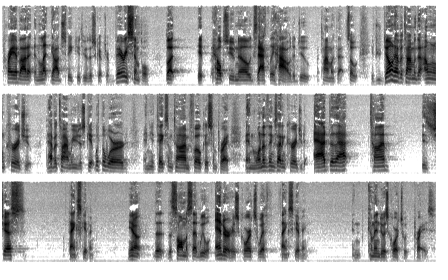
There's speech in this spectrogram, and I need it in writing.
pray about it, and let God speak to you through the Scripture. Very simple, but it helps you know exactly how to do a time like that. So if you don't have a time like that, I want to encourage you to have a time where you just get with the Word and you take some time, focus, and pray. And one of the things I'd encourage you to add to that time is just thanksgiving. You know, the, the psalmist said, We will enter his courts with thanksgiving and come into his courts with praise.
